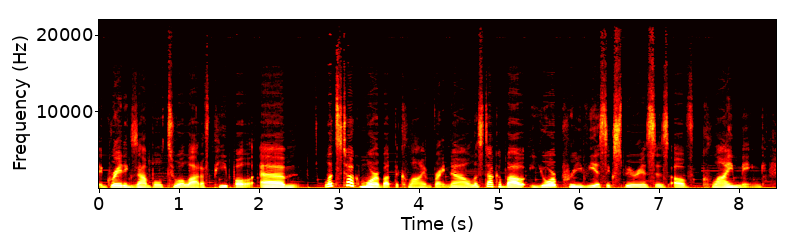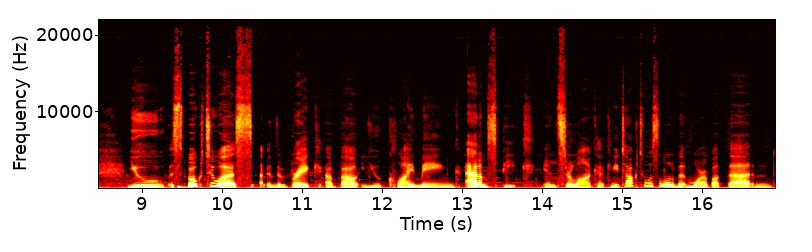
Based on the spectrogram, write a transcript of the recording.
a great example to a lot of people. Um, let's talk more about the climb right now. Let's talk about your previous experiences of climbing you spoke to us in the break about you climbing Adams Peak in Sri Lanka. Can you talk to us a little bit more about that and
